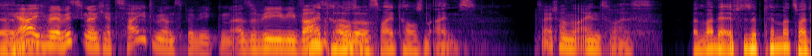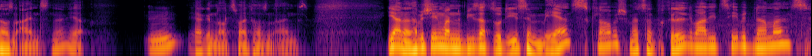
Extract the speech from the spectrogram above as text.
Ähm, ja, ich will ja wissen, in welcher Zeit wir uns bewegten. Also wie, wie war 2000, es? Also? 2001. 2001 war es. Dann war der 11. September 2001, ne? Ja. Mhm. Ja, genau, 2001. Ja, dann habe ich irgendwann, wie gesagt, so die ist im März, glaube ich, März, April war die CeBIT damals.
